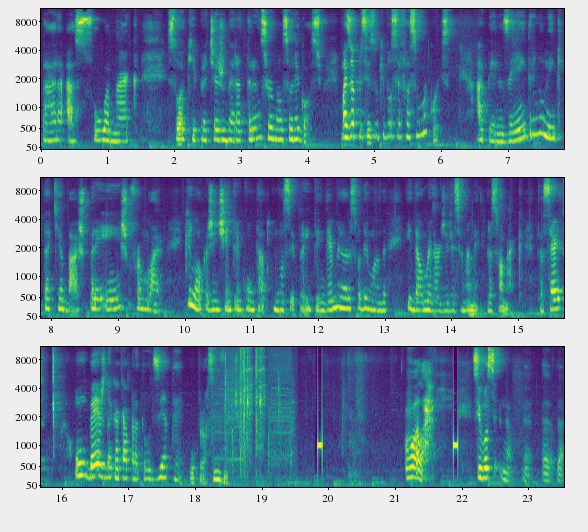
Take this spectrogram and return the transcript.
para a sua marca, estou aqui para te ajudar a transformar o seu negócio. Mas eu preciso que você faça uma coisa. Apenas entre no link que está aqui abaixo, preencha o formulário, que logo a gente entra em contato com você para entender melhor a sua demanda e dar o melhor direcionamento para sua marca, tá certo? Um beijo da Cacá para todos e até o próximo vídeo. Olá! Se você... Não, é, é, é,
